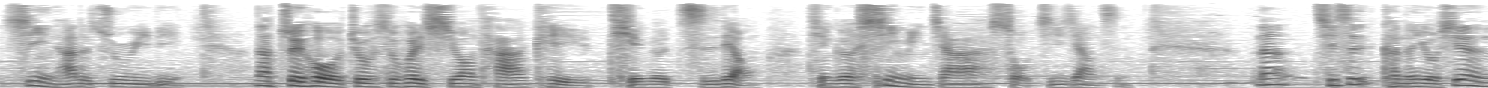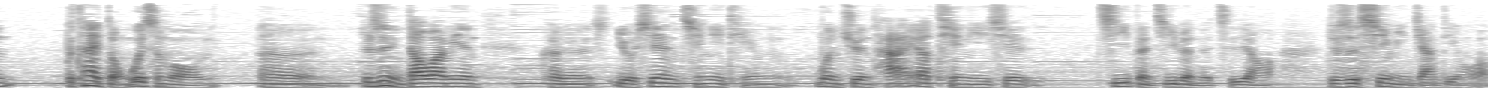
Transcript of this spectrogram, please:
吸引他的注意力。那最后就是会希望他可以填个资料，填个姓名加手机这样子。那其实可能有些人不太懂为什么，嗯，就是你到外面，可能有些人请你填问卷，他要填你一些基本基本的资料，就是姓名加电话。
